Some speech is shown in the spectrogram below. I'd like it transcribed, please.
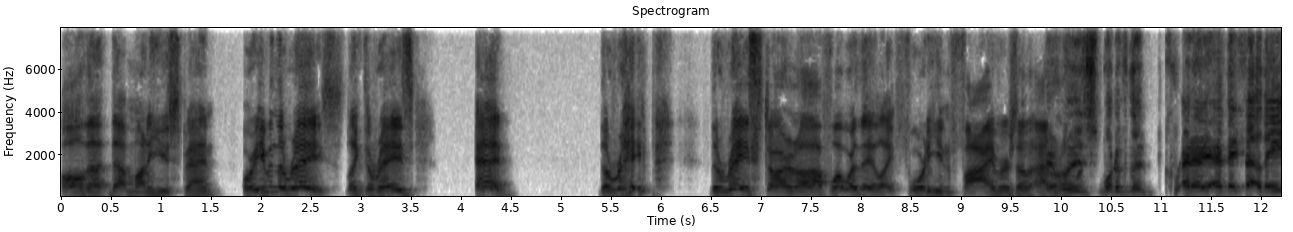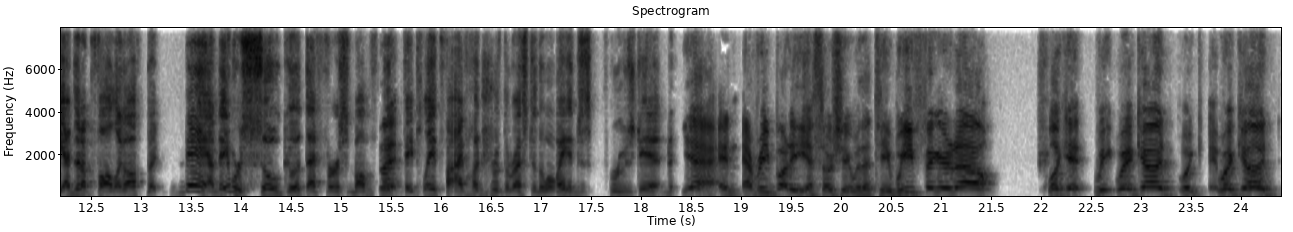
all that that money you spent or even the Rays, like the Rays, Ed, the Ray, the Rays started off. What were they like, forty and five or something? I don't it know. was one of the and they fell, they ended up falling off, but man, they were so good that first month But- that they played 500 the rest of the way and just cruised in. Yeah, and everybody associated with that team, we figured it out. Look at we we're good. We're, we're good.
